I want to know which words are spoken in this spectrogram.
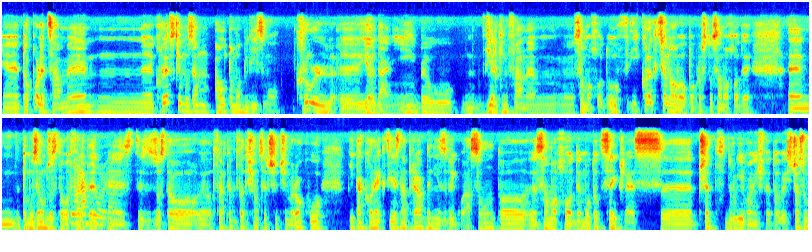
e, to polecamy mm, Królewskie Muzeum Automobilizmu. Król y, Jordanii był wielkim fanem y, samochodów i kolekcjonował po prostu samochody. To muzeum zostało otwarte, z- zostało y, otwarte w 2003 roku i ta kolekcja jest naprawdę niezwykła. Są to y, samochody, motocykle z przed II wojny światowej, z czasów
